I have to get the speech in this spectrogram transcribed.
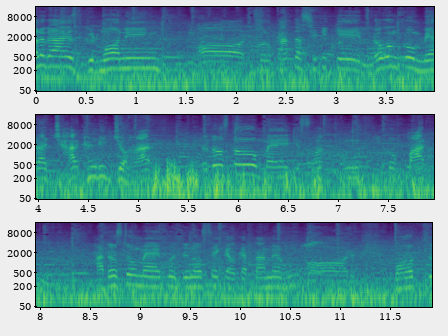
हेलो गाइस गुड मॉर्निंग और कोलकाता सिटी के लोगों को मेरा झारखंडी जोहार। तो दोस्तों, मैं इस वक्त हूँ इको पार्क में। हाँ दोस्तों, मैं कुछ दिनों से कलकत्ता में हूँ और बहुत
